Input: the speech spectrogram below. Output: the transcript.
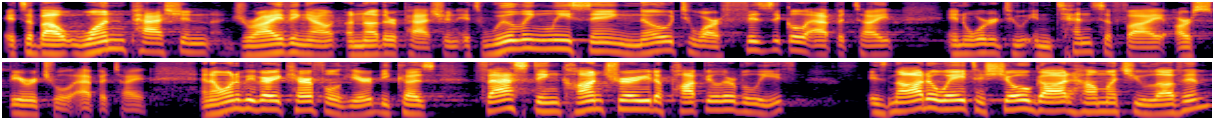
It's about one passion driving out another passion. It's willingly saying no to our physical appetite in order to intensify our spiritual appetite. And I want to be very careful here because fasting, contrary to popular belief, is not a way to show God how much you love Him,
